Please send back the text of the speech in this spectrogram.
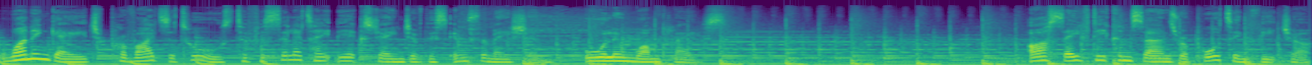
OneEngage provides the tools to facilitate the exchange of this information all in one place. Our Safety Concerns reporting feature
